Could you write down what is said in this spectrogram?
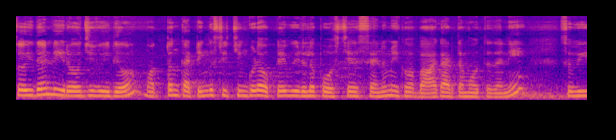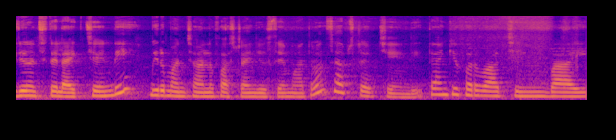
సో ఇదండి ఈరోజు వీడియో. మొత్తం కటింగ్ స్టిచ్చింగ్ కూడా ఒకే వీడియోలో పోస్ట్ చేశాను. మీకు బాగా అర్థమవుతుందని. సో వీడియో నచ్చితే లైక్ చేయండి. మీరు మన ఛానల్ ఫస్ట్ టైం చూస్తే మాత్రం సబ్స్క్రైబ్ చేయండి. Thank you for watching. Bye.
